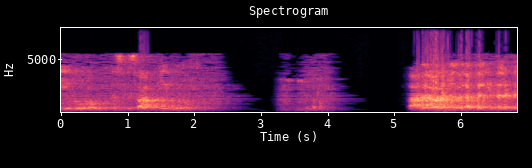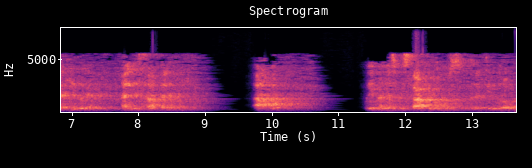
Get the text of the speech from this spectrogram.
كيلو وربع بالاستثمار في الوضوء بعض العلماء يقول لك تجيب 3 كيلو ده خلي الصاع 3 كيلو ويبقى الناس بتصاع ونص 3 كيلو وربع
